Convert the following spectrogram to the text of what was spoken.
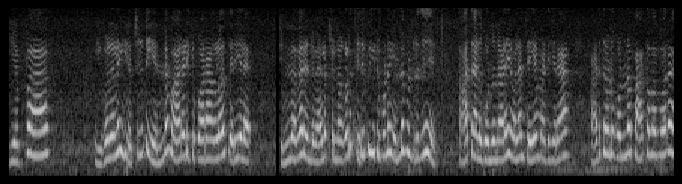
எப்பா? இவளெல்லாம் எச்சுக்கிட்டு என்ன மாரடிக்க போறாங்களோ தெரியல. சின்னதா ரெண்டு வேலை சொன்னா கூட திருப்பிக்கிட்டு போனா என்ன பண்றது? ஆத்தாளுக்கு நாளே இவெல்லாம் செய்ய மாட்டேங்கிறா. அடுத்தவனுக்கு ஒண்ணு பார்க்கவா போறா?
